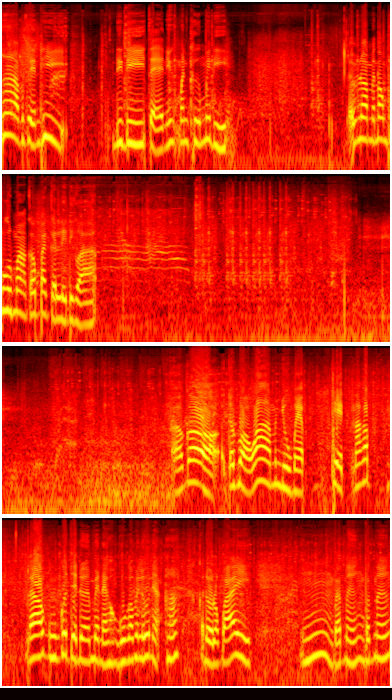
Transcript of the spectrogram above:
5%ที่ดีๆ แต่นี้มันคือไม่ดีแล้วเราไม่ต้องพูดมากก็ไปกันเลยดีกว่าแล้วก็จะบอกว่ามันอยู่แมปเจ็ดนะครับ แล้วกูก็จะเดินไปไหนของกูก็ไม่รู้เนี่ยฮะกระโดดลงไป อืมแป๊บหนึ่งแป๊บหนึ่ง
